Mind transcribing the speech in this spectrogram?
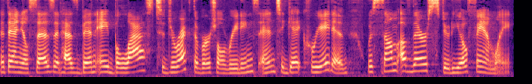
Nathaniel says it has been a blast to direct the virtual readings and to get creative with some of their studio family.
